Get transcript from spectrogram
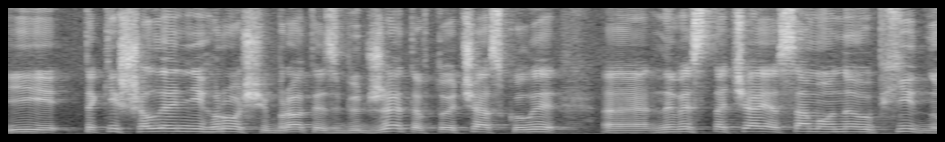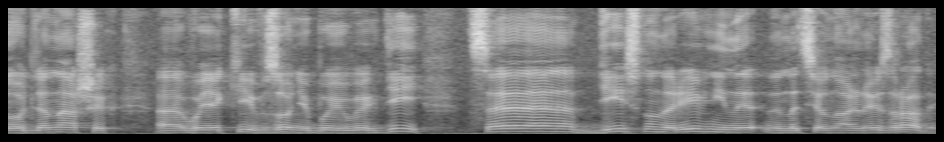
і такі шалені гроші брати з бюджету в той час, коли е, не вистачає самого необхідного для наших е, вояків в зоні бойових дій, це дійсно на рівні національної зради.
